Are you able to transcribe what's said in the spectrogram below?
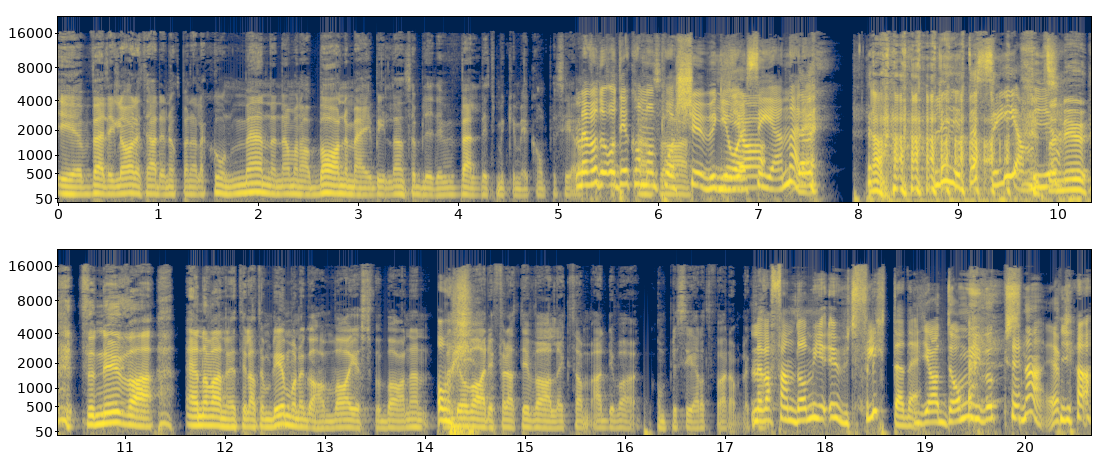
är väldigt glad att jag hade en öppen relation, men när man har barn med i bilden så blir det väldigt mycket mer komplicerat. Men vadå, och det kom hon på Alltså- 20 år Ja, senare? Lite sent. Så, nu, så nu var en av anledningarna till att hon blev monogam var just för barnen. Men Oj. då var det för att det var liksom, ja, det var komplicerat för dem. Liksom. Men vad fan, de är ju utflyttade. Ja, de är ju vuxna. Ja.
